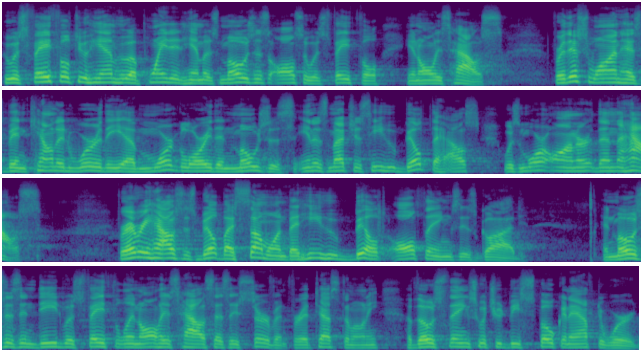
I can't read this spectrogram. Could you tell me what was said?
who was faithful to him who appointed him, as Moses also was faithful in all his house. For this one has been counted worthy of more glory than Moses, inasmuch as he who built the house was more honor than the house. For every house is built by someone, but he who built all things is God. And Moses indeed was faithful in all his house as a servant for a testimony of those things which would be spoken afterward.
